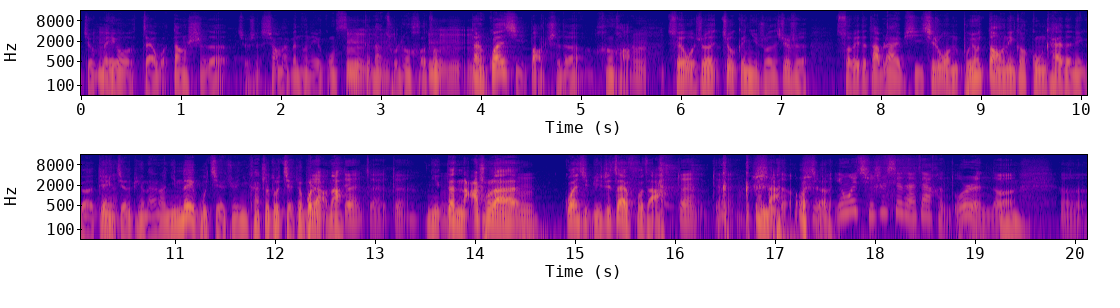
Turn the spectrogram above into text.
就没有在我当时的就是小马奔腾那个公司嗯跟他促成合作嗯嗯嗯，但是关系保持的很好嗯。所以我说就跟你说的，就是所谓的 WIP，其实我们不用到那个公开的那个电影节的平台上，你内部解决，你看这都解决不了呢。对对对。你再拿出来嗯，关系比这再复杂，对对，是的，我觉得，是的。因为其实现在在很多人的、呃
